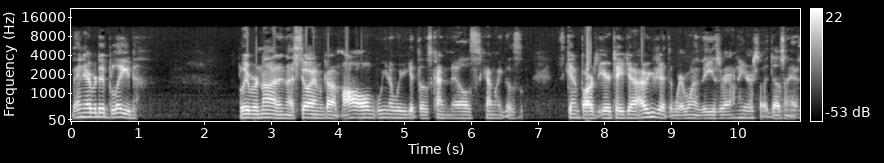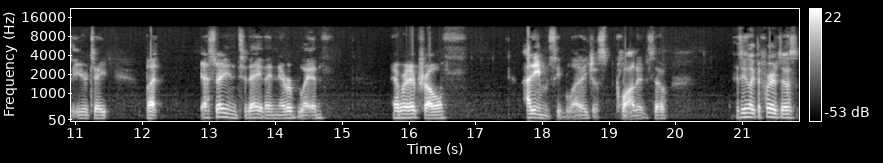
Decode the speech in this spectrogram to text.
they never did bleed. Believe it or not, and I still haven't got them all, you know, where you get those kind of nails, kind of like those skin parts irritate you. I usually have to wear one of these around here so it doesn't have to irritate. But yesterday and today, they never bled. Never had trouble. I didn't even see blood, it just clotted, so it seems like the prayer does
